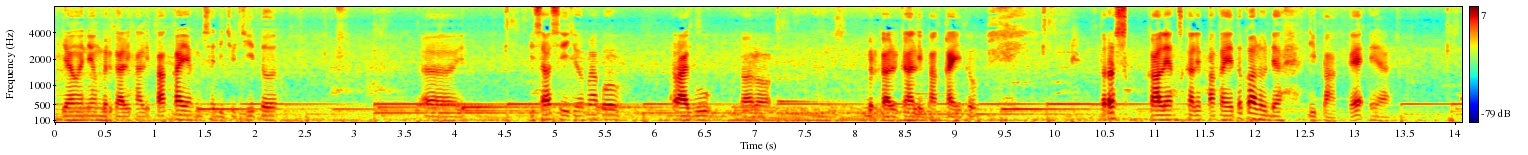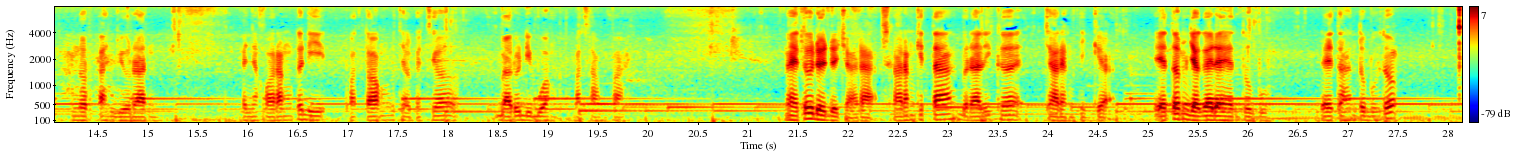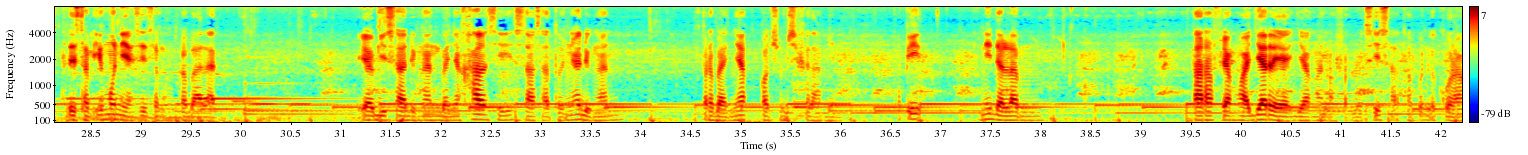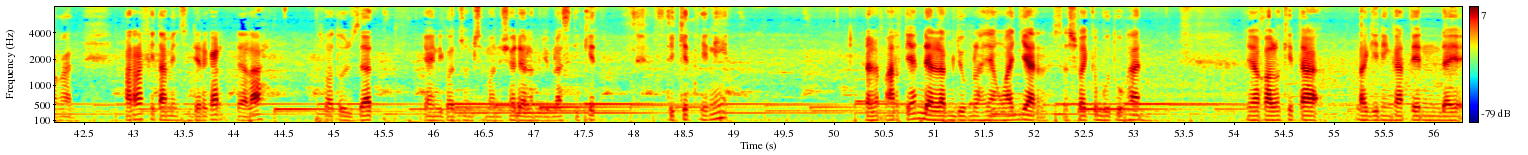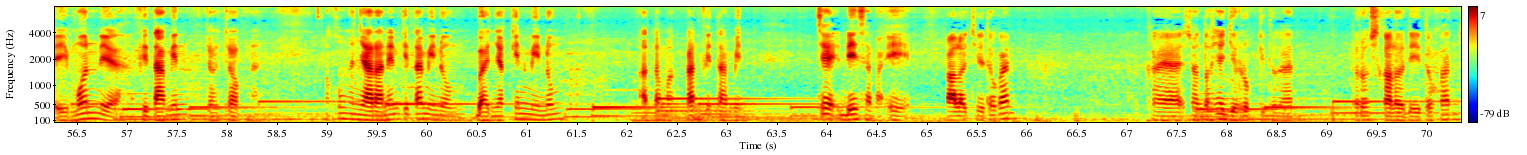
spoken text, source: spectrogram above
Jangan yang berkali-kali pakai yang bisa dicuci itu. E, bisa sih cuma aku ragu kalau berkali-kali pakai itu. Terus kalian sekali pakai itu kalau udah dipakai ya menurut anjuran banyak orang tuh dipotong kecil-kecil baru dibuang ke tempat sampah nah itu udah dua cara. Sekarang kita beralih ke cara yang ketiga yaitu menjaga daya tubuh. Daya tahan tubuh tuh sistem imun ya sistem kekebalan. Ya bisa dengan banyak hal sih. Salah satunya dengan perbanyak konsumsi vitamin. Tapi ini dalam taraf yang wajar ya jangan overdosis ataupun kekurangan. Karena vitamin sendiri kan adalah suatu zat yang dikonsumsi manusia dalam jumlah sedikit. Sedikit ini dalam artian dalam jumlah yang wajar sesuai kebutuhan. Ya kalau kita lagi ningkatin daya imun ya vitamin cocok. Nah aku nyaranin kita minum banyakin minum atau makan vitamin C D sama E. Kalau C itu kan kayak contohnya jeruk gitu kan. Terus kalau di itu kan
